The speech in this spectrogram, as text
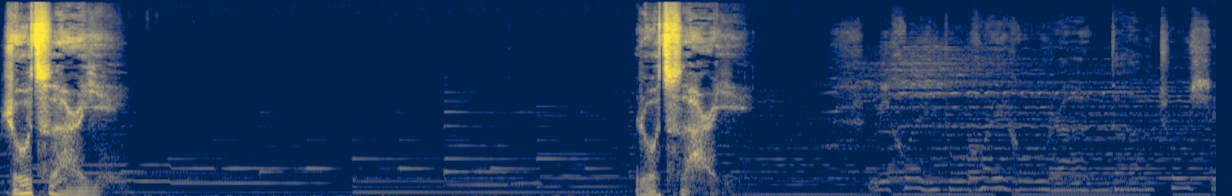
如此而已，如此而已。你会不会忽然的出现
